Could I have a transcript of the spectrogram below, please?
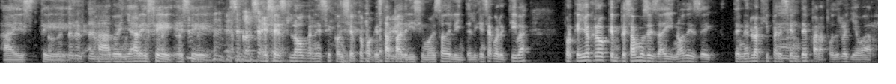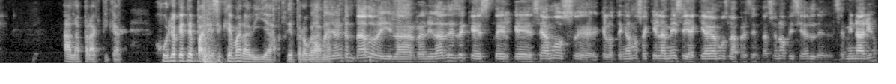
a este a adueñar ese ese ese eslogan, ese, concepto porque está padrísimo eso de la inteligencia colectiva, porque yo creo que empezamos desde ahí, ¿no? Desde tenerlo aquí presente para poderlo llevar a la práctica. Julio, ¿qué te parece? Qué maravilla de programa. pues yo encantado y la realidad es de que este el que seamos eh, que lo tengamos aquí en la mesa y aquí hagamos la presentación oficial del seminario,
